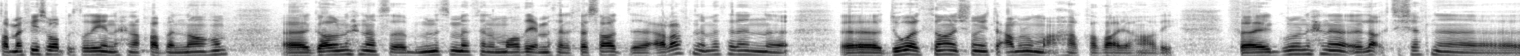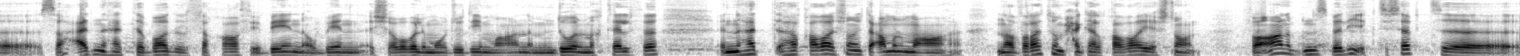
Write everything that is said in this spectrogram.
طبعا في شباب قطريين إحنا قابلناهم. آه، قالوا نحن بالنسبة مثلا مواضيع مثل الفساد آه، عرفنا مثلا آه، دول ثانية شلون يتعاملون مع هالقضايا هذه، فيقولون إحنا لا اكتشفنا آه، ساعدنا هالتبادل الثقافي بيننا وبين الشباب اللي موجودين معنا من دول مختلفة إن هالقضايا شلون يتعاملون معاها، نظرتهم حق هالقضايا شلون، فأنا بالنسبة لي اكتسبت آه،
